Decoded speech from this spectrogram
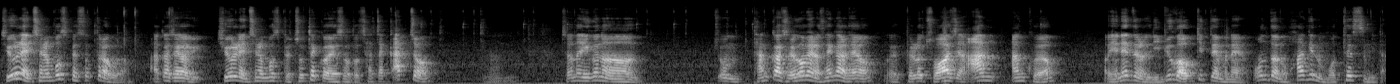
듀얼 N채널 MOSFET 썼더라고요. 아까 제가 듀얼 N채널 MOSFET 조택 거에서도 살짝 깠죠? 음, 저는 이거는 좀 단가 절감이라 생각을 해요. 별로 좋아하지 않, 않고요. 어, 얘네들은 리뷰가 없기 때문에 온도는 확인을 못했습니다.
